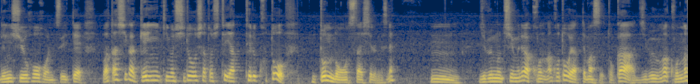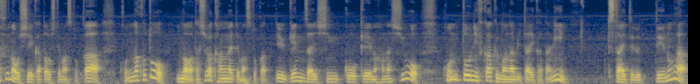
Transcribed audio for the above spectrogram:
練習方法について私が現役の指導者としてやってることをどんどんお伝えしてるんですね。うん自分のチームではこんなことをやってますとか自分はこんな風な教え方をしてますとかこんなことを今私は考えてますとかっていう現在進行形の話を本当に深く学びたい方に伝えてるっていうのが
